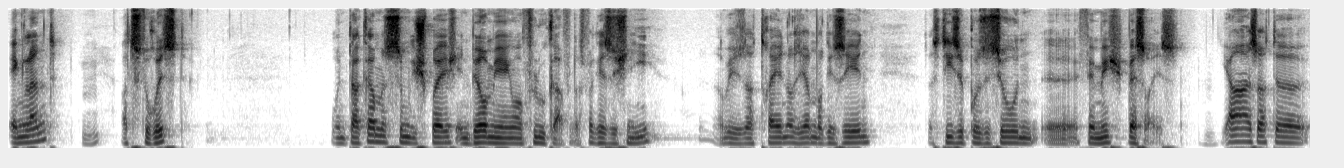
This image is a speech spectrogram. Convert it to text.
England mhm. Als Tourist. Und da kam es zum Gespräch in Birmingham am Flughafen, das vergesse ich nie habe ich gesagt, Trainer, Sie haben doch gesehen, dass diese Position äh, für mich besser ist. Ja, er sagte,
